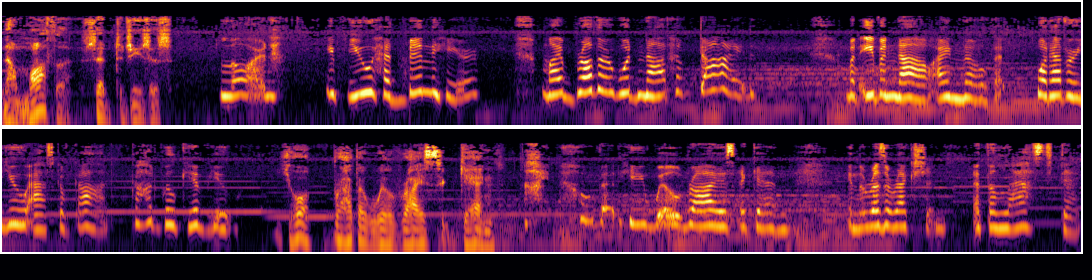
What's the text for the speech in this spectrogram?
Now Martha said to Jesus, Lord, if you had been here, my brother would not have died. But even now I know that whatever you ask of God, God will give you. Your brother will rise again. I know that he will rise again in the resurrection at the last day.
